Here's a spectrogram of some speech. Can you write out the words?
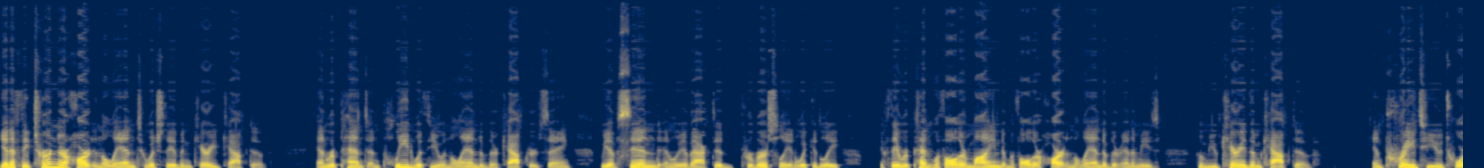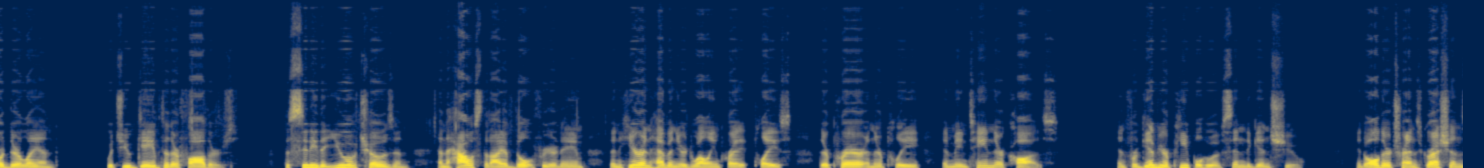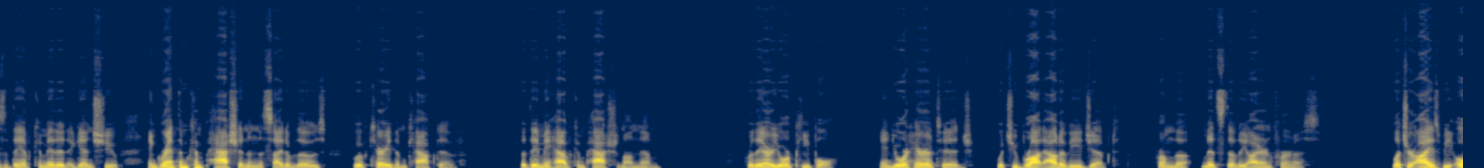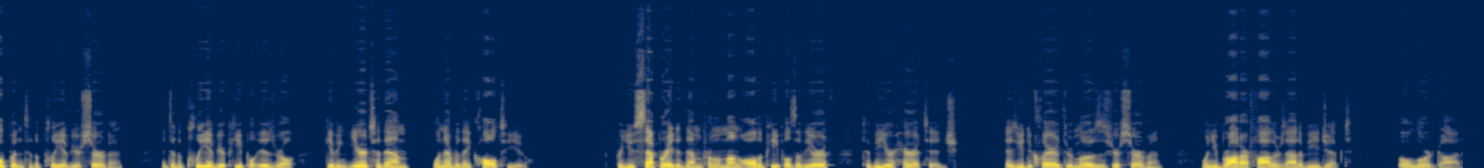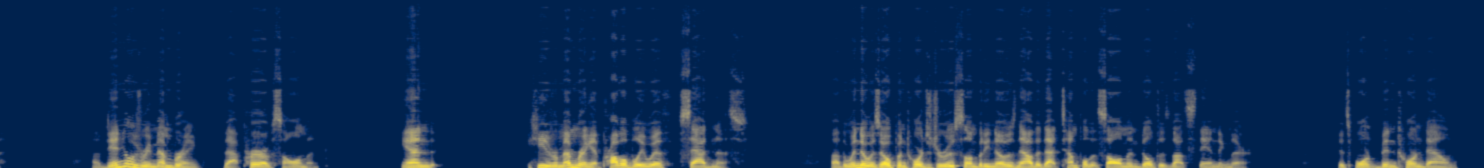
Yet if they turn their heart in the land to which they have been carried captive, and repent and plead with you in the land of their captors, saying, We have sinned and we have acted perversely and wickedly, if they repent with all their mind and with all their heart in the land of their enemies, whom you carried them captive, and pray to you toward their land, which you gave to their fathers, the city that you have chosen, and the house that I have built for your name, then hear in heaven your dwelling place, their prayer and their plea, and maintain their cause. And forgive your people who have sinned against you, and all their transgressions that they have committed against you, and grant them compassion in the sight of those who have carried them captive, that they may have compassion on them. For they are your people, and your heritage, which you brought out of Egypt from the midst of the iron furnace. Let your eyes be open to the plea of your servant and to the plea of your people Israel, giving ear to them whenever they call to you. For you separated them from among all the peoples of the earth to be your heritage, as you declared through Moses your servant, when you brought our fathers out of Egypt, O Lord God. Uh, Daniel is remembering that prayer of Solomon. And he's remembering it probably with sadness uh, the window is open towards Jerusalem, but he knows now that that temple that Solomon built is not standing there. It's been torn down.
